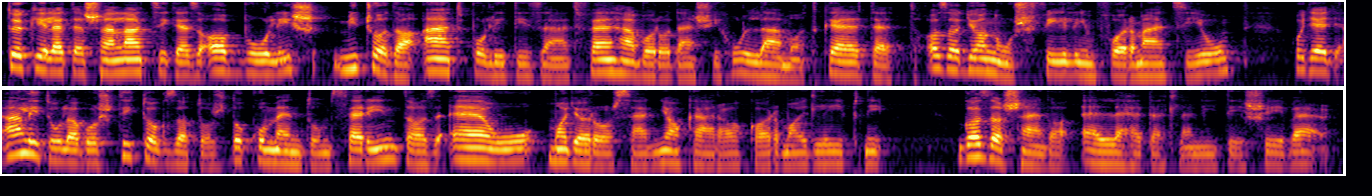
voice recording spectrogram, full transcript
Tökéletesen látszik ez abból is, micsoda átpolitizált felháborodási hullámot keltett az a gyanús félinformáció, hogy egy állítólagos titokzatos dokumentum szerint az EU Magyarország nyakára akar majd lépni, gazdasága ellehetetlenítésével.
